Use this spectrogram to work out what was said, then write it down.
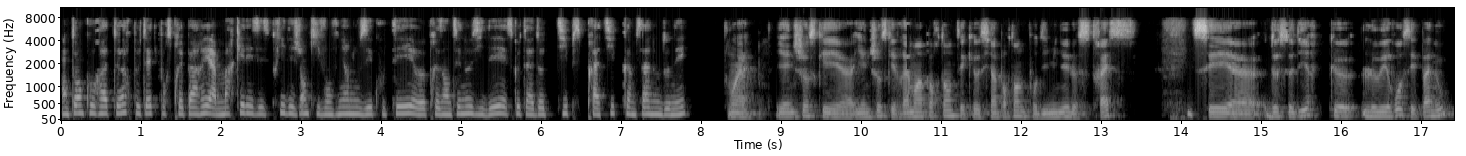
en tant qu'orateur, peut-être pour se préparer à marquer les esprits des gens qui vont venir nous écouter, euh, présenter nos idées? Est-ce que tu as d'autres tips pratiques comme ça à nous donner? Ouais, il y a une chose qui est, euh, il y a une chose qui est vraiment importante et qui est aussi importante pour diminuer le stress, c'est euh, de se dire que le héros c'est pas nous,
